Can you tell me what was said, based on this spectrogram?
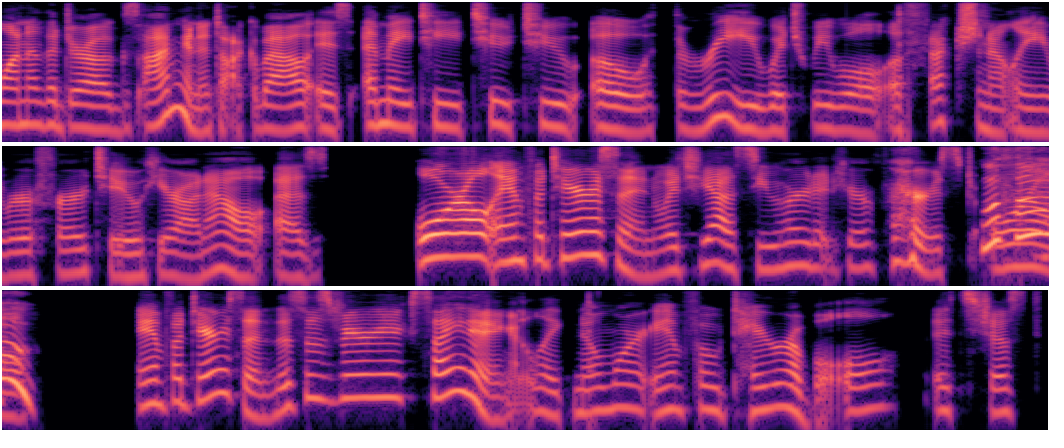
one of the drugs I'm going to talk about is MAT2203, which we will affectionately refer to here on out as oral amphotericin, which, yes, you heard it here first. Woo-hoo! Oral amphotericin. This is very exciting. Like, no more amphoterrible. It's just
